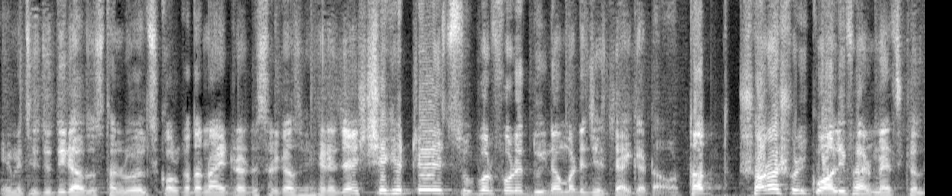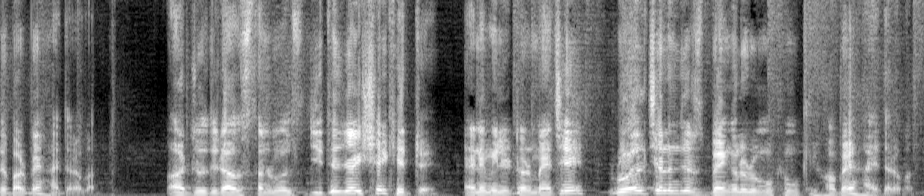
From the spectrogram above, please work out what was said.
এই ম্যাচে যদি রাজস্থান রয়্যালস কলকাতা নাইট রাইডার্সের কাছে হেরে যায়, সেক্ষেত্রে সুপার ফোরের দুই নম্বরে যে জায়গাটা, অর্থাৎ সরাসরি কোয়ালিফায়ার ম্যাচ খেলতে পারবে হায়দ্রাবাদ। আর যদি রাজস্থান রয়্যালস জিতে যায়, সেক্ষেত্রে অ্যানিমিলেটর ম্যাচে রয়্যাল চ্যালেঞ্জার্স বেঙ্গালুরু মুখোমুখি হবে হায়দ্রাবাদ।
